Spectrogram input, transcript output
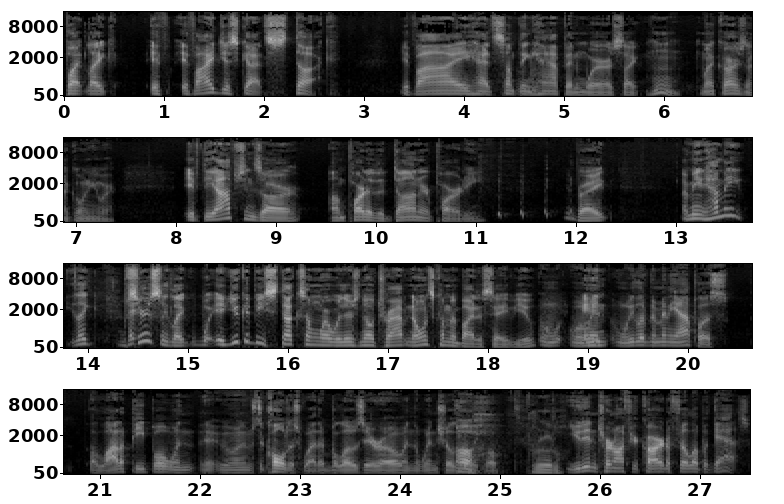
But like if if I just got stuck, if I had something happen where it's like, hmm, my car's not going anywhere. If the options are I'm part of the Donner Party, right? I mean, how many? Like seriously, like you could be stuck somewhere where there's no traffic, no one's coming by to save you. When, and we, when we lived in Minneapolis, a lot of people when when it was the coldest weather, below zero, and the wind chill's really Oh, cold, brutal. you didn't turn off your car to fill up with gas,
